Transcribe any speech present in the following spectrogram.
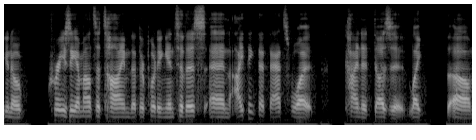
you know crazy amounts of time that they're putting into this and i think that that's what kind of does it like um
